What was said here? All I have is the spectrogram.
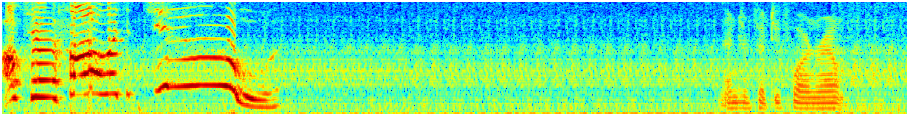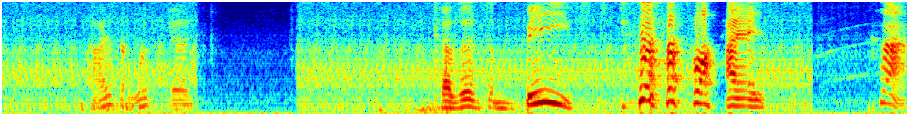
I'm terrified! Look at you! Engine 54 en route. Why does it look good? Because it's a beast. like, huh.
